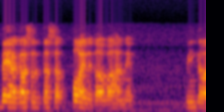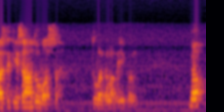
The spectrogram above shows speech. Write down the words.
Bean kanssa nyt tässä painetaan vähän, niin minkälaista kisaa on tulossa tulevilla viikolla? No,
